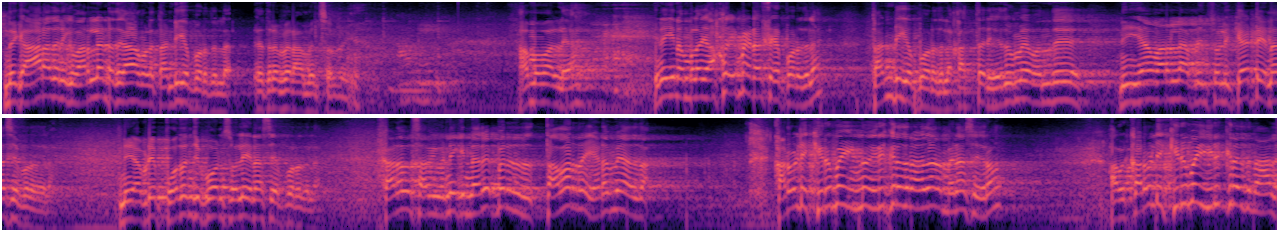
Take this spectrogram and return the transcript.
இன்னைக்கு ஆராதனைக்கு வரலன்றதுக்காக அவங்கள தண்டிக்க போகிறது இல்லை எத்தனை பேர் ஆமின்னு சொல்கிறீங்க ஆமாவா இல்லையா? இன்னைக்கு நம்மளை யாரையுமே என்ன செய்ய போகிறதில்ல தண்டிக்க போகிறதில்ல கத்தர் எதுவுமே வந்து நீ ஏன் வரல அப்படின்னு சொல்லி கேட்டு என்ன செய்ய போகிறதில்ல நீ அப்படியே புதஞ்சு போன்னு சொல்லி என்ன செய்ய போகிறதில்ல கடவுள் சாமி இன்னைக்கு நிறைய பேர் தவறுற இடமே அதுதான். கடவுளுடைய கிருபை இன்னும் இருக்கிறதுனால தான் நம்ம என்ன செய்கிறோம் அவர் கருடைய கிருபை இருக்கிறதுனால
